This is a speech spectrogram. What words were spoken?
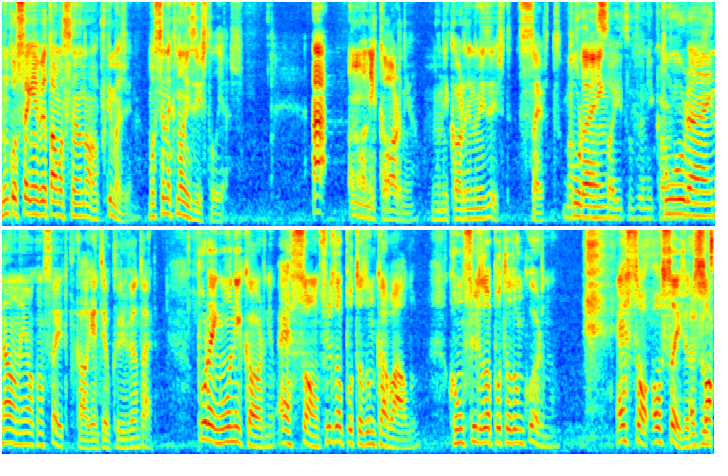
Não conseguem inventar uma cena nova. Porque imagina, uma cena que não existe, aliás. Ah, um unicórnio. Um unicórnio não existe, certo. Mas Porém, o conceito de unicórnio... porém, não, nem é o conceito, porque alguém teve que o inventar. Porém, o unicórnio é só um filho da puta de um cavalo com um filho da puta de um corno. É só, ou seja, tu só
